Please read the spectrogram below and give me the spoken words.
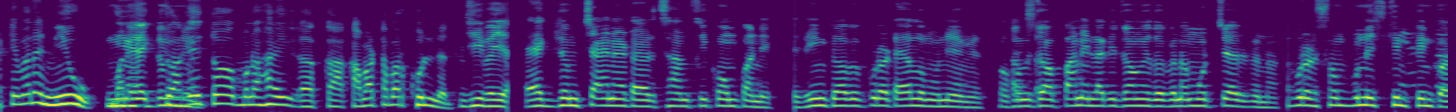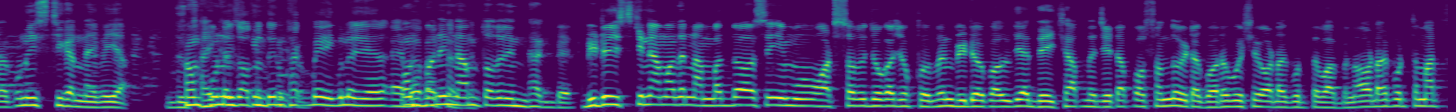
একেবারে নিউ মানে একটু একদম আগেই তো মনে হয় কাবার টাবার খুললেন। জি ভাইয়া একদম চায়না টায়ার সানসি কোম্পানি। রিংটা হবে পুরোটা অ্যালুমিনিয়ামের কখনো আচ্ছা। পানি লাগে জমে দেবে না মোর্চে আসবে না। পুরো সম্পূর্ণ স্ক্রিন প্রিন্ট করা কোনো স্টিকার নাই ভাইয়া। সম্পূর্ণ যতদিন থাকবে এগুলো কোম্পানির নাম ততদিন থাকবে। ভিডিও স্ক্রিনে আমাদের নাম্বার দেওয়া আছে ইমো হোয়াটসঅ্যাপে যোগাযোগ করবেন ভিডিও কল দিয়ে দেখে আপনার যেটা পছন্দ ওইটা ঘরে বসে অর্ডার করতে পারবেন। অর্ডার করতে মাত্র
